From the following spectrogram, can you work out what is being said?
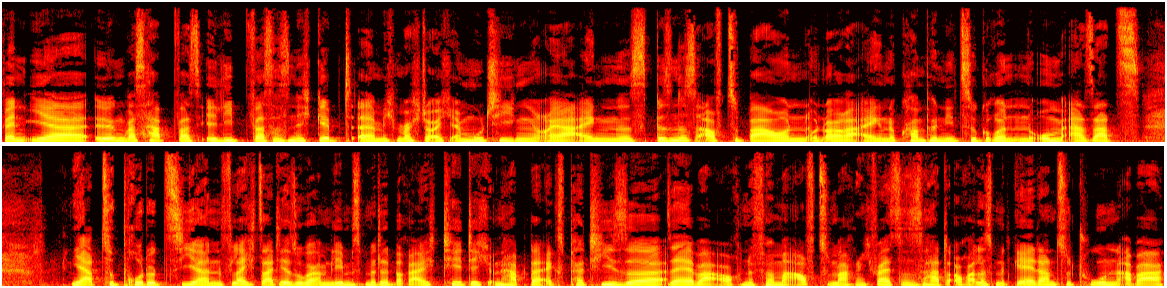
wenn ihr irgendwas habt, was ihr liebt, was es nicht gibt, ähm, ich möchte euch ermutigen, euer eigenes Business aufzubauen und eure eigene Company zu gründen, um Ersatz ja, zu produzieren. Vielleicht seid ihr sogar im Lebensmittelbereich tätig und habt da Expertise, selber auch eine Firma aufzumachen. Ich weiß, das hat auch alles mit Geldern zu tun, aber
